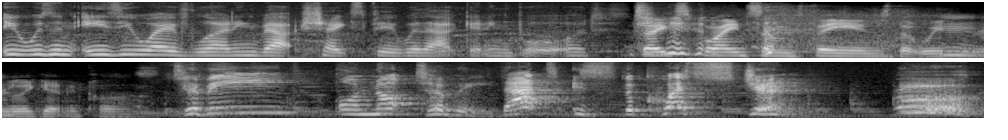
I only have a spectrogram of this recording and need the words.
it was an easy way of learning about Shakespeare without getting bored. They explained some themes that we didn't really get in class. To be or not to be? That is the question. Ugh.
